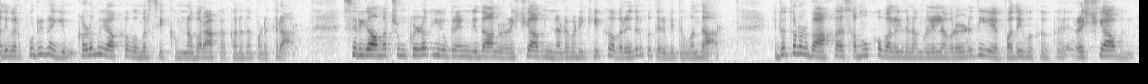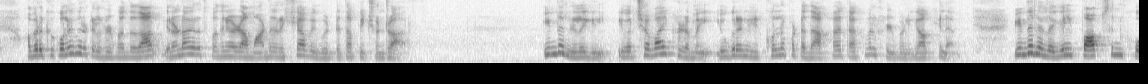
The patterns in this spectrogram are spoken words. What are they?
அதிபர் புடினையும் கடுமையாக விமர்சிக்கும் நபராக கருதப்படுகிறார். சிரியா மற்றும் கிழக்கு யுக்ரைன் மீதான ரஷ்யாவின் நடவடிக்கைக்கு அவர் எதிர்ப்பு தெரிவித்து வந்தார். இது தொடர்பாக சமூக வலைதளங்களில் அவர் எழுதிய பதிவுக்கு ரஷ்யாவில் அவருக்கு கொலை மிரட்டல்கள் வந்ததால் இரண்டாயிரத்து பதினேழாம் ஆண்டு ரஷ்யாவை விட்டு தப்பிச் சென்றார். இந்த நிலையில் இவர் செவ்வாய்க்கிழமை யுக்ரைனில் கொல்லப்பட்டதாக தகவல்கள் வெளியாகின. இந்த நிலையில் பாப்சின்ஹோ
